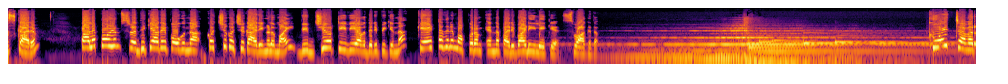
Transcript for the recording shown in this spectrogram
നമസ്കാരം. പലപ്പോഴും ശ്രദ്ധിക്കാതെ പോകുന്ന കൊച്ചു കൊച്ചു കാര്യങ്ങളുമായി വിബ്ജിയോർ ടി വി അവതരിപ്പിക്കുന്ന കേട്ടതിനുമപ്പുറം എന്ന പരിപാടിയിലേക്ക് സ്വാഗതം. കുവൈറ്റ് ടവർ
